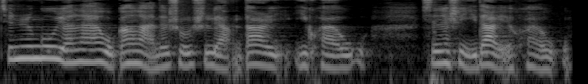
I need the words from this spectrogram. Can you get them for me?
金针菇原来我刚来的时候是两袋一块五，现在是一袋一块五。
